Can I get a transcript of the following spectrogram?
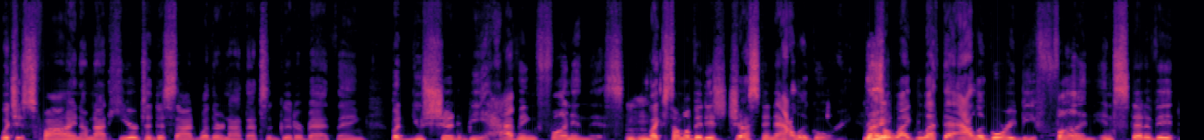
which is fine, I'm not here to decide whether or not that's a good or bad thing, but you should be having fun in this. Mhm. Like, some of it is just an allegory. right So like let the allegory be fun instead of it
